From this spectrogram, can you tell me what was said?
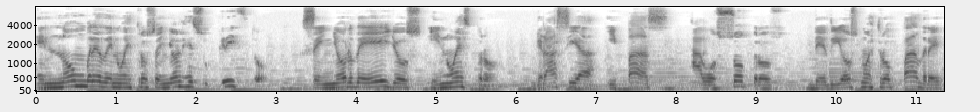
en nombre de nuestro Señor Jesucristo, Señor de ellos y nuestro. Gracia y paz a vosotros de Dios nuestro Padre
